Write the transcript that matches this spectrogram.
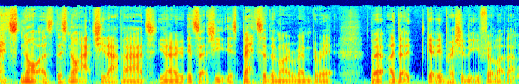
it's not as it's not actually that bad. You know, it's actually it's better than I remember it. But I don't get the impression that you feel like that.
